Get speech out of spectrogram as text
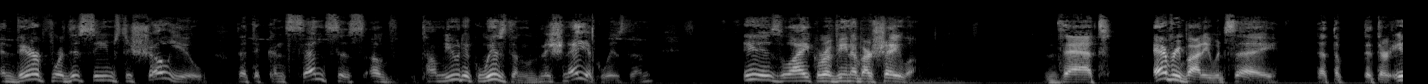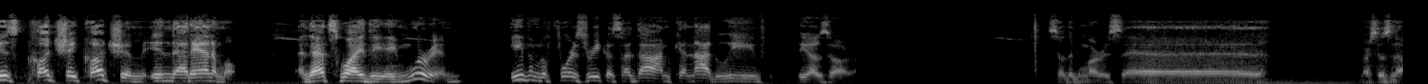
and therefore this seems to show you that the consensus of Talmudic wisdom, of Mishnaic wisdom, is like Ravina Barshela, that everybody would say that the that there is kodshe kodshim in that animal, and that's why the emurim, even before Zrikas Hadam, cannot leave the Azara. So the Gemara says, Gemara says no.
